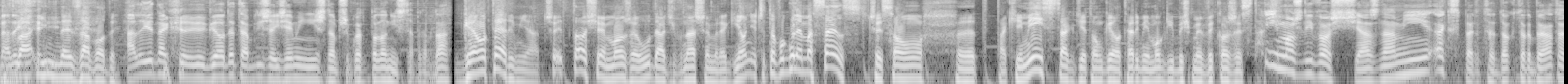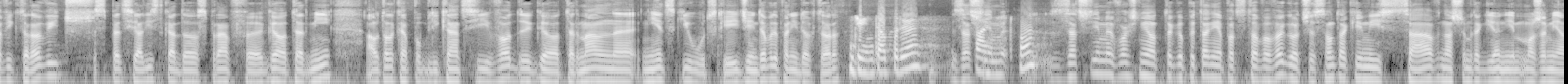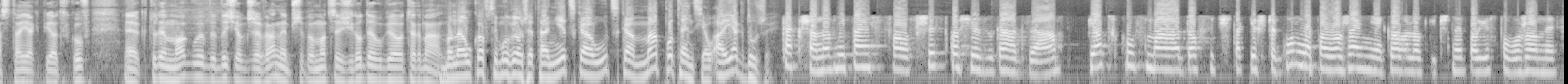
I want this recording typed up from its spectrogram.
No ale- dwa inne zawody. Ale jednak e, geodeta bliżej ziemi niż na przykład polonista, prawda? Geotermia, czy to się może udać w naszym regionie? Czy to w ogóle ma sens? Czy są e, takie miejsca, gdzie tą geotermię moglibyśmy wykorzystać? I możliwości, a z nami ekspert, dr Beata Wiktorowicz, specjalistka do spraw geotermii, autorka publikacji Wody geotermalne Niecki Łódzkiej. Dzień dobry pani doktor. Dzień dobry. Zaczniemy, Państwu. zaczniemy właśnie od tego pytania podstawowego. Czy są takie miejsca w naszym regionie, może miasta jak Piotrków, e, które mogłyby być ogrzewane przy pomocy źródeł geotermalnych? Bo naukowcy mówią, że ta Niecka Łódzka ma potencjał, a jak duży? Tak, szanowni państwo, wszystko się zgadza. Piotrków ma dosyć takie szczególne położenie geologiczne, bo jest położony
